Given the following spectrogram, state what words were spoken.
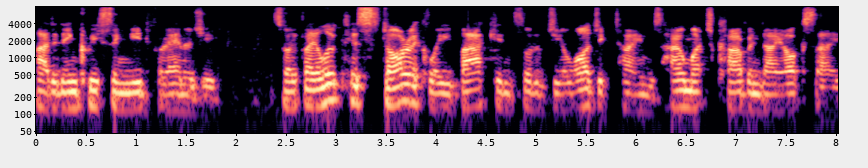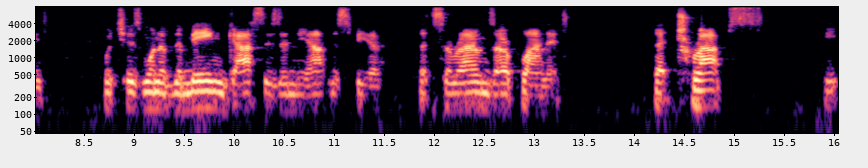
had an increasing need for energy. So if I look historically back in sort of geologic times, how much carbon dioxide, which is one of the main gases in the atmosphere that surrounds our planet, that traps the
